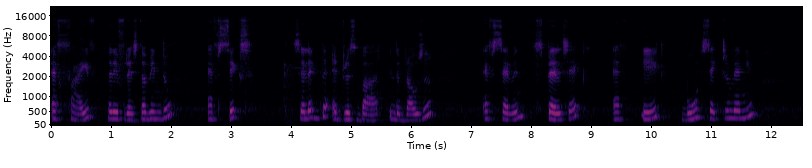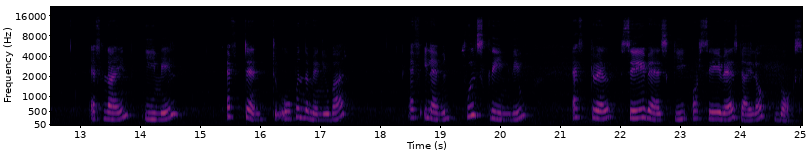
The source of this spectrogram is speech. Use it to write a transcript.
F5 refresh the window, F6 select the address bar in the browser, F7 spell check, F8 boot sector menu, F9 email, F10 to open the menu bar, F11 full screen view, F12 save as key or save as dialog box.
